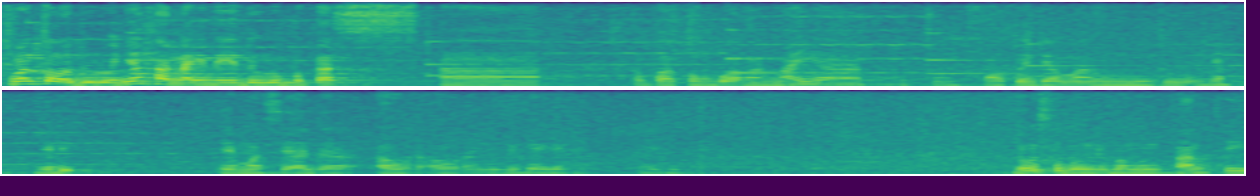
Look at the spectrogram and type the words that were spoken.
Cuman kalau dulunya karena ini dulu bekas eh, tempat pembuangan mayat gitu. waktu zaman dulunya jadi ya masih ada aura-auranya juga ya kayak gitu dulu sebelum dibangun panti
